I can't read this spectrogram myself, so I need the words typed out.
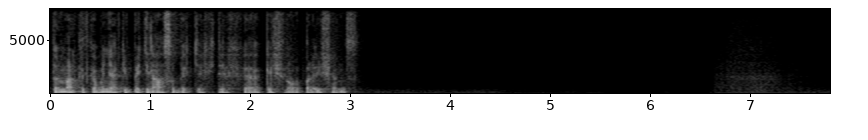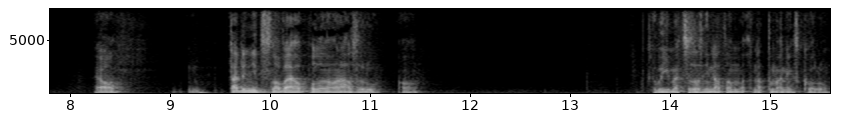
ten market cap je nějaký pětinásobek těch, těch eh, cash flow operations. Jo. Tady nic nového podle mého názoru. Jo. Uvidíme, co zazní na tom, na tom earnings callu.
